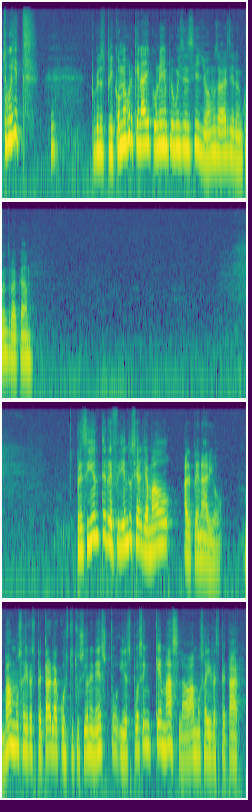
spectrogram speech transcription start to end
tweet. Porque lo explicó mejor que nadie con un ejemplo muy sencillo. Vamos a ver si lo encuentro acá. Presidente refiriéndose al llamado al plenario. Vamos a ir a respetar la constitución en esto y después en qué más la vamos a ir a respetar.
